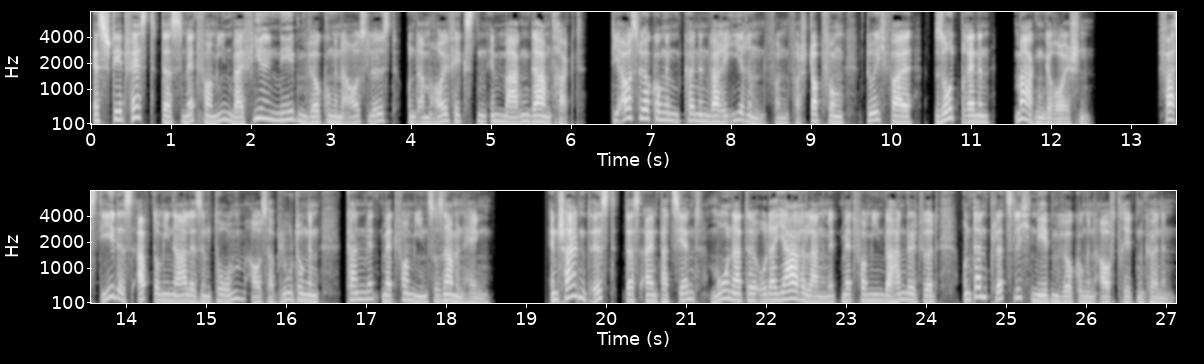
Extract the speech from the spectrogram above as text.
Es steht fest, dass Metformin bei vielen Nebenwirkungen auslöst und am häufigsten im Magen-Darm-Trakt. Die Auswirkungen können variieren von Verstopfung, Durchfall, Sodbrennen, Magengeräuschen. Fast jedes abdominale Symptom außer Blutungen kann mit Metformin zusammenhängen. Entscheidend ist, dass ein Patient Monate oder Jahre lang mit Metformin behandelt wird und dann plötzlich Nebenwirkungen auftreten können.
